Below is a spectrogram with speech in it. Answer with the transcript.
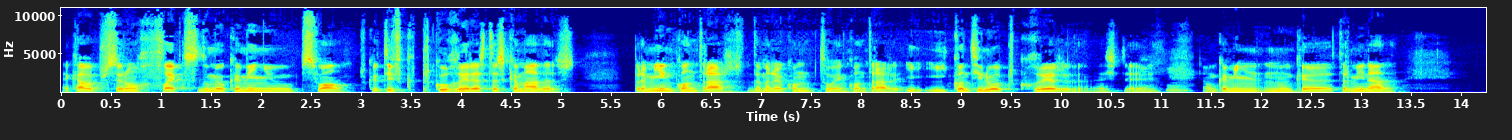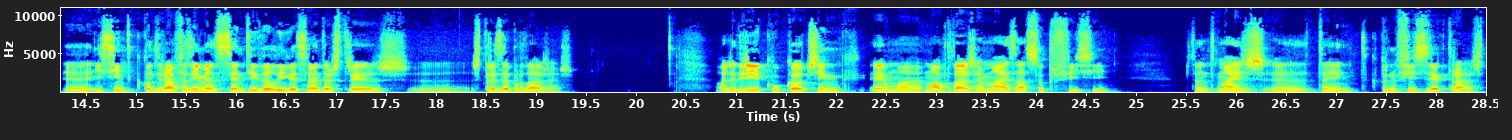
acaba por ser um reflexo do meu caminho pessoal, porque eu tive que percorrer estas camadas para me encontrar da maneira como estou a encontrar e, e continuo a percorrer. Isto é, uhum. é um caminho nunca terminado. Uh, e sinto que continua a fazer imenso sentido a ligação entre as três, uh, as três abordagens. Olha, diria que o coaching é uma, uma abordagem mais à superfície, portanto, mais uh, tem, que benefícios é que traz?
